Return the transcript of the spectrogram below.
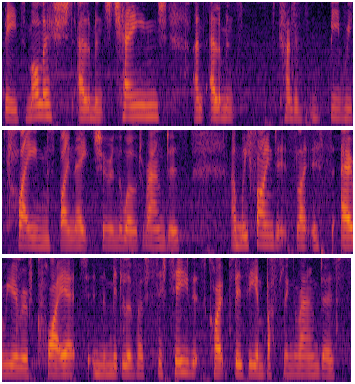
be demolished, elements change and elements kind of be reclaimed by nature and the world around us and we find it's like this area of quiet in the middle of a city that's quite busy and bustling around us.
